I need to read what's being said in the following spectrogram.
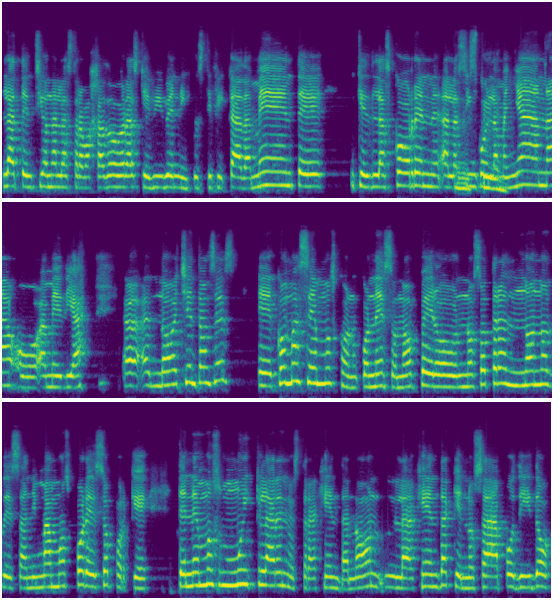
la atención a las trabajadoras que viven injustificadamente, que las corren a las 5 de la mañana o a media noche. Entonces, eh, ¿cómo hacemos con, con, eso, no? Pero nosotras no nos desanimamos por eso porque tenemos muy clara en nuestra agenda, ¿no? La agenda que nos ha podido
